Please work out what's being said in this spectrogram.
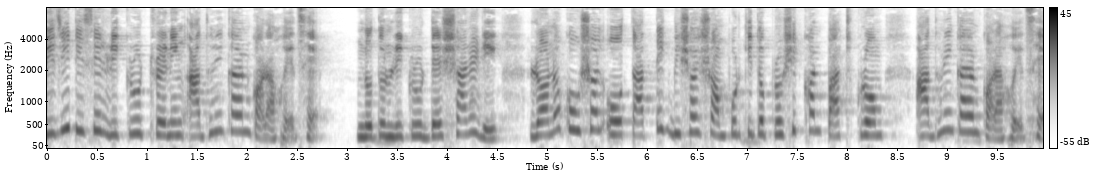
বিজিটিসির রিক্রুট ট্রেনিং আধুনিকায়ন করা হয়েছে। নতুন রিক্রুটদের শারীরিক, রণকৌশল ও তাত্ত্বিক বিষয় সম্পর্কিত প্রশিক্ষণ পাঠক্রম আধুনিকায়ন করা হয়েছে।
